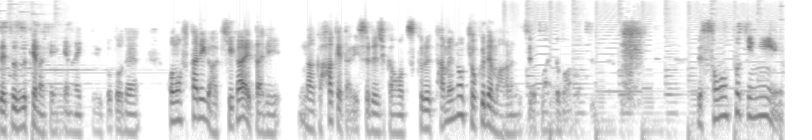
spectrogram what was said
出続けなきゃいけないっていうことで、この二人が着替えたり、なんかはけたりする時間を作るための曲でもあるんですよ、ホワイトバードって。で、その時に、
